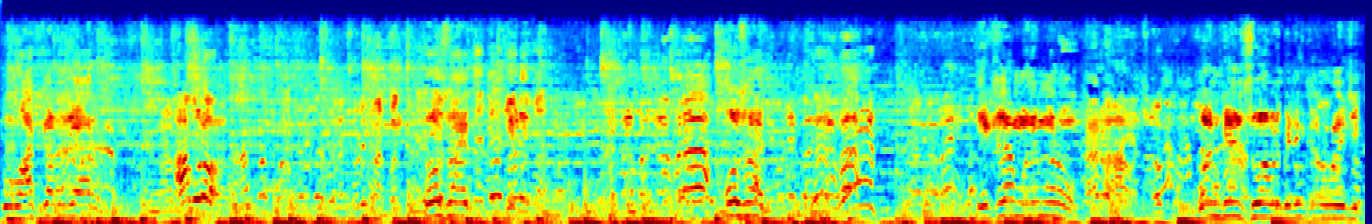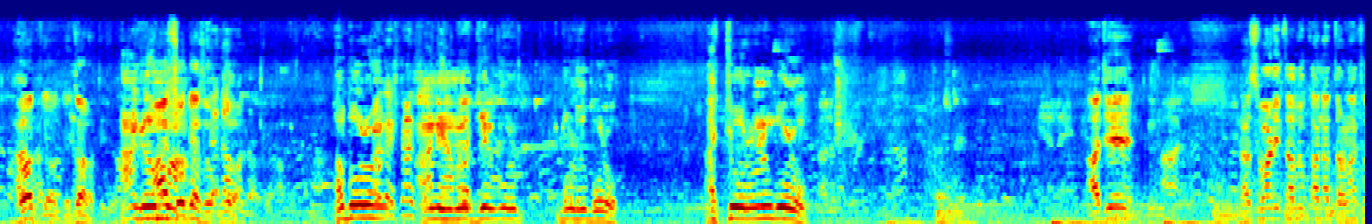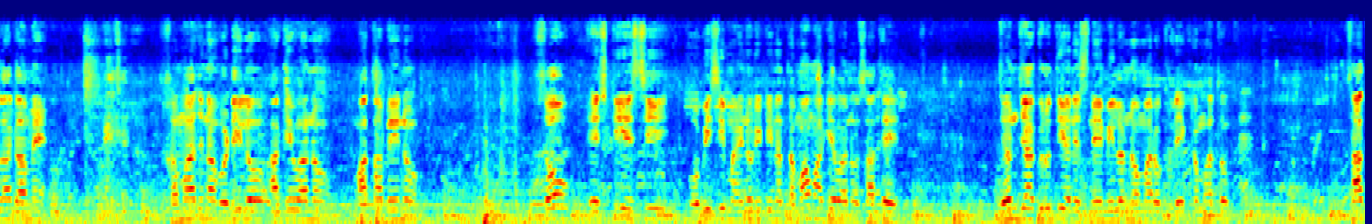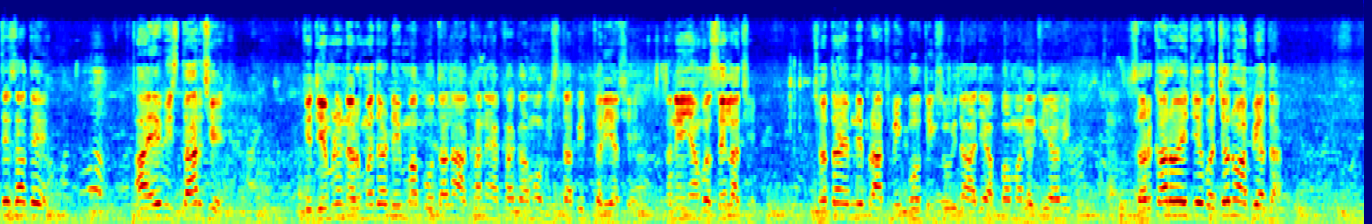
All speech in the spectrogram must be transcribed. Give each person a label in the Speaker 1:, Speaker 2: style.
Speaker 1: તું વાત કરું છે યાર.
Speaker 2: હા બોલો.
Speaker 1: ઓ સાહેબ. ઓ સાહેબ. એકલા મને મળો.
Speaker 2: ઓકે.
Speaker 1: વન બેન શું આપણે મિટિંગ કરવાની છે.
Speaker 2: ઓકે ઓકે ચાલો.
Speaker 1: આ
Speaker 2: હા શું કહેશો? બોલો.
Speaker 1: હા બોલો. આને અમે જે બોલો બોલો. આ ચોરોને બોલો.
Speaker 3: આજે નસવાડી તાલુકાના તણખલા ગામે સમાજના વડીલો, આગેવાનો માતા બહેનો સૌ એસટી, એસસી, ઓબીસી માઇનોરિટીના તમામ આગેવાનો સાથે જનજાગૃતિ અને સ્નેહ મિલનનો અમારો કાર્યક્રમ હતો. સાથે સાથે આ એ વિસ્તાર છે કે જેમણે નર્મદા ડેમમાં પોતાના આખાને આખા ગામો વિસ્થાપિત કર્યા છે અને અહીંયા વસેલા છે. છતાં એમને પ્રાથમિક ભૌતિક સુવિધા આજે આપવામાં નથી આવી. સરકારોએ જે વચનો આપ્યા હતા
